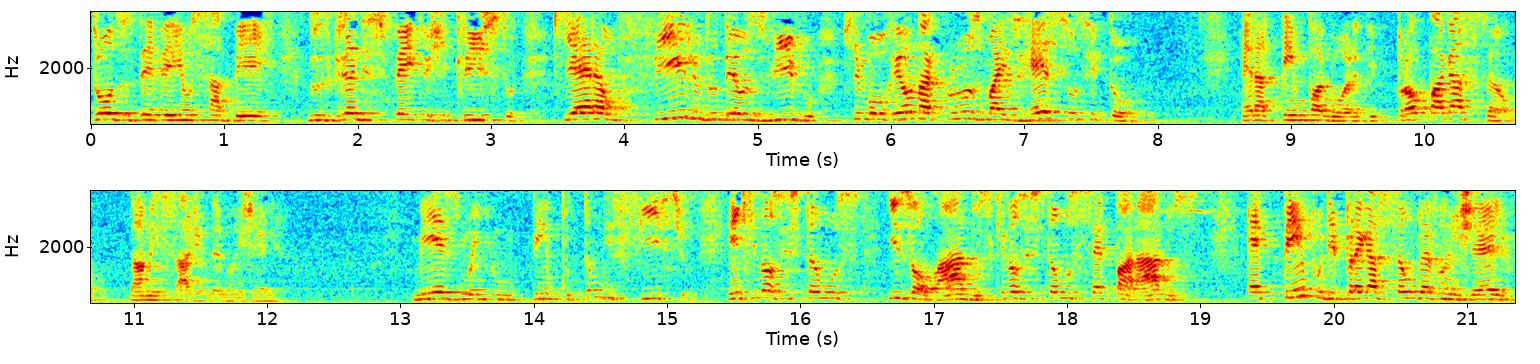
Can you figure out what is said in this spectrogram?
Todos deveriam saber dos grandes feitos de Cristo, que era o Filho do Deus vivo, que morreu na cruz, mas ressuscitou. Era tempo agora de propagação da mensagem do Evangelho mesmo em um tempo tão difícil, em que nós estamos isolados, que nós estamos separados, é tempo de pregação do Evangelho.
